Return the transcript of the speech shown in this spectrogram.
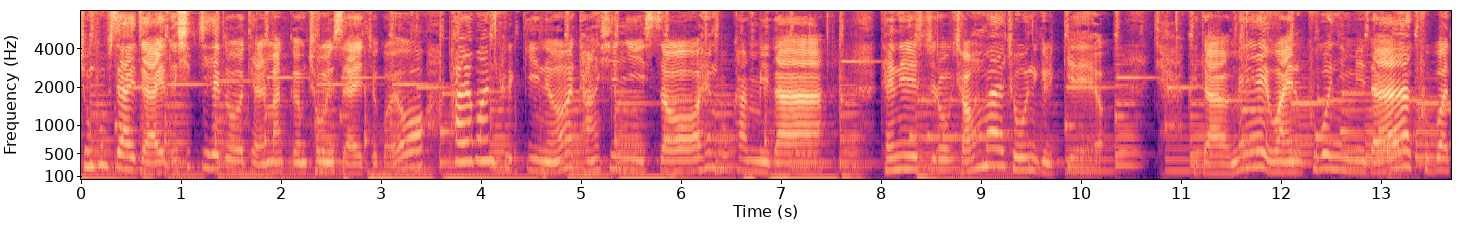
중품 사이즈 아이들 식지해도 될 만큼 좋은 사이즈고요. 8번 글귀는 당신이 있어 행복합니다. 대내일수록 정말 좋은 글귀예요. 자, 그 다음에 와인 9번입니다. 9번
